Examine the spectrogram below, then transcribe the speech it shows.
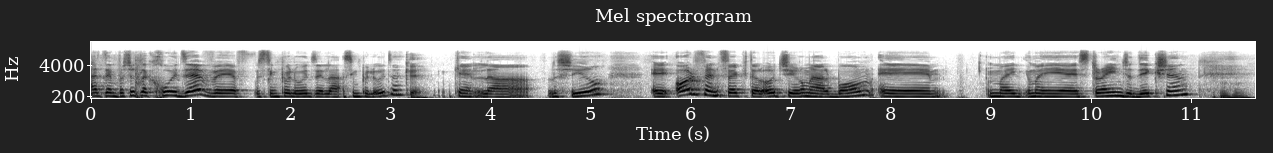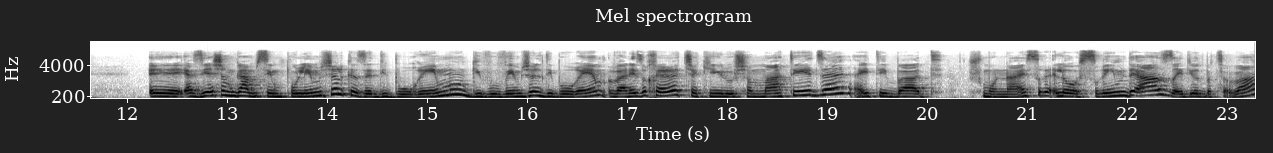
אז הם פשוט לקחו את זה וסימפלו את זה, סימפלו את זה? כן. כן, לשיר. עוד פנפקט על עוד שיר מהאלבום, My, my Strange Addiction. אז יש שם גם סימפולים של כזה דיבורים, גיבובים של דיבורים, ואני זוכרת שכאילו שמעתי את זה, הייתי בת 18, לא, 20 דאז, הייתי עוד בצבא,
